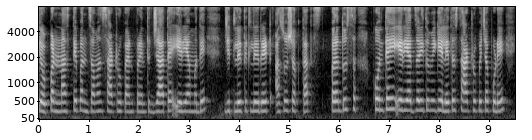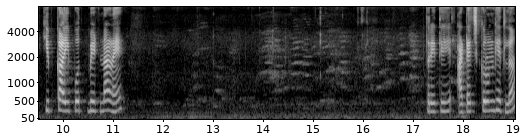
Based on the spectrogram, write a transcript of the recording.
ते पन्नास ते पंचावन्न साठ रुपयांपर्यंत ज्या त्या एरियामध्ये जिथले तिथले रेट असू शकतात. परंतु स कोणत्याही एरियात जरी तुम्ही गेले तर साठ रुपयेच्या पुढे ही काळी पोत भेटणार नाही. तर इथे अटॅच करून घेतलं.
